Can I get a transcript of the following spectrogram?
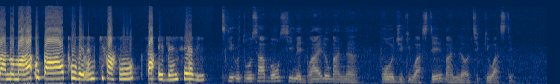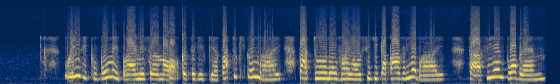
un moment là ou pas trouver même qui façon ça aide de servir est-ce que vous trouvez ça bon si mettre braille au ban produit qui acheter ban l'article qui acheter? Oui, les bon, mais braille, mais seulement quand tu bien, pas tout qui connaît braille, pas tout nous voyons aussi qui est capable de lire braille. Ça, c'est un problème.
